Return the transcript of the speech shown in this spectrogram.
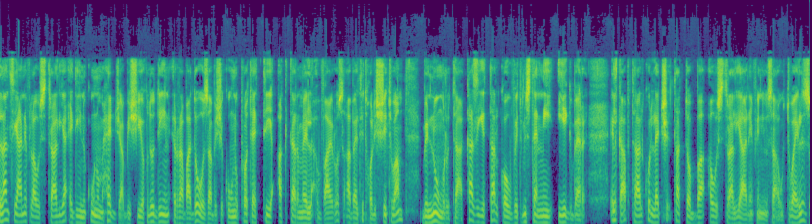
L-anzjani fl-Awstralja qegħdin ikunu mħeġġa biex jieħdu din ir-raba' doża biex ikunu protetti aktar mill-virus qabel tidħol ix-xitwa bin-numru ta' każijiet tal-Covid mistenni jikber. Il-Kap tal-Kulleġġ tat-Tobba Awstraljani fi New South Wales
